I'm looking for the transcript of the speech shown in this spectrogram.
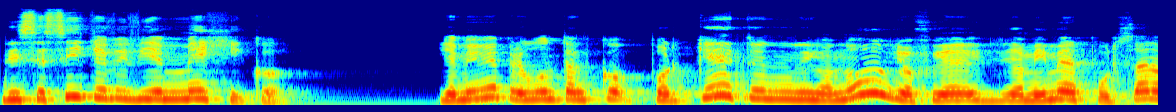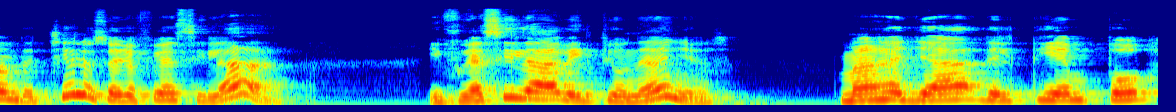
dice, sí, yo viví en México. Y a mí me preguntan, "Co- ¿por qué? Entonces digo, no, yo fui, a mí me expulsaron de Chile, o sea, yo fui asilada. Y fui asilada 21 años, más allá del tiempo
